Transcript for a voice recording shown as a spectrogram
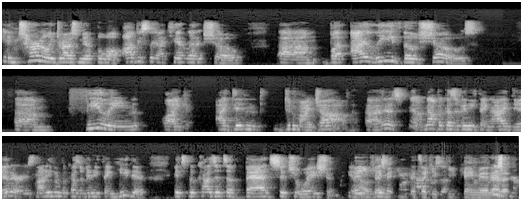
internally drives me up the wall. Obviously, I can't let it show, um, but I leave those shows um, feeling like I didn't do my job. Uh, it's you know not because of anything I did, or it's not even because of anything he did. It's because it's a bad situation. You know, you in, it's like you, you came in at a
